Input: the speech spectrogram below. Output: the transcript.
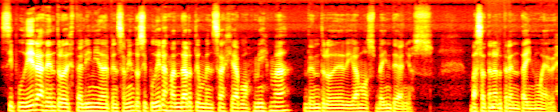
Si pudieras, dentro de esta línea de pensamiento, si pudieras mandarte un mensaje a vos misma dentro de, digamos, 20 años, vas a tener 39.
